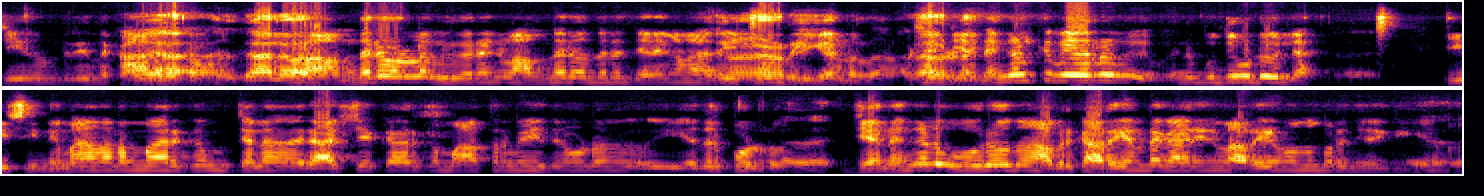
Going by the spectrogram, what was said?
ചെയ്തുകൊണ്ടിരിക്കുന്ന കാലഘട്ടമാണ്. അന്നേരമുള്ള വിവരങ്ങൾ അന്നേരം അന്നേരം ജനങ്ങളെ അറിയിച്ചുകൊണ്ടിരിക്കുക. പക്ഷെ ജനങ്ങൾക്ക് വേറൊരു ബുദ്ധിമുട്ടുമില്ല. ഈ സിനിമാ നടന്മാർക്കും ചില രാഷ്ട്രീയക്കാർക്കും മാത്രമേ ഇതിനോട് എതിർപ്പുള്ളൂ. ജനങ്ങൾ ഓരോന്നും അവർക്ക് അറിയേണ്ട കാര്യങ്ങൾ അറിയണമെന്നും പറഞ്ഞിരിക്കുകയാണ്.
